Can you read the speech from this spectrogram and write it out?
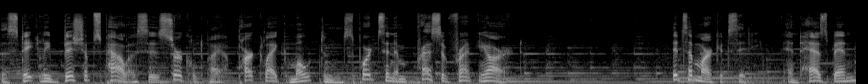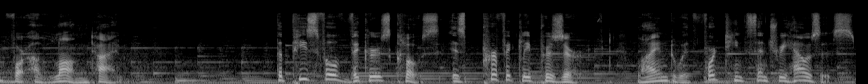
the stately Bishop's Palace is circled by a park-like moat and sports an impressive front yard. It's a market city and has been for a long time. The peaceful Vicar's Close is perfectly preserved, lined with 14th century houses.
